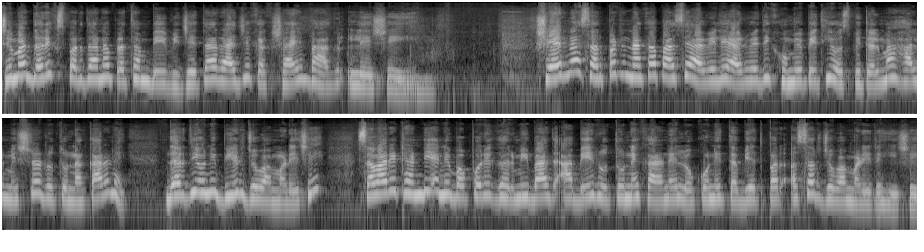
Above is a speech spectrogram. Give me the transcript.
જેમાં દરેક સ્પર્ધાના પ્રથમ બે વિજેતા રાજ્ય કક્ષાએ ભાગ લેશે. શહેરના સરપટ નાકા પાસે આવેલી આયુર્વેદિક હોમિયોપેથી હોસ્પિટલમાં હાલ મિશ્ર ઋતુના કારણે દર્દીઓની ભીડ જોવા મળે છે. સવારે ઠંડી અને બપોરે ગરમી બાદ આ બે ઋતુને કારણે લોકોની તબિયત પર અસર જોવા મળી રહી છે.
